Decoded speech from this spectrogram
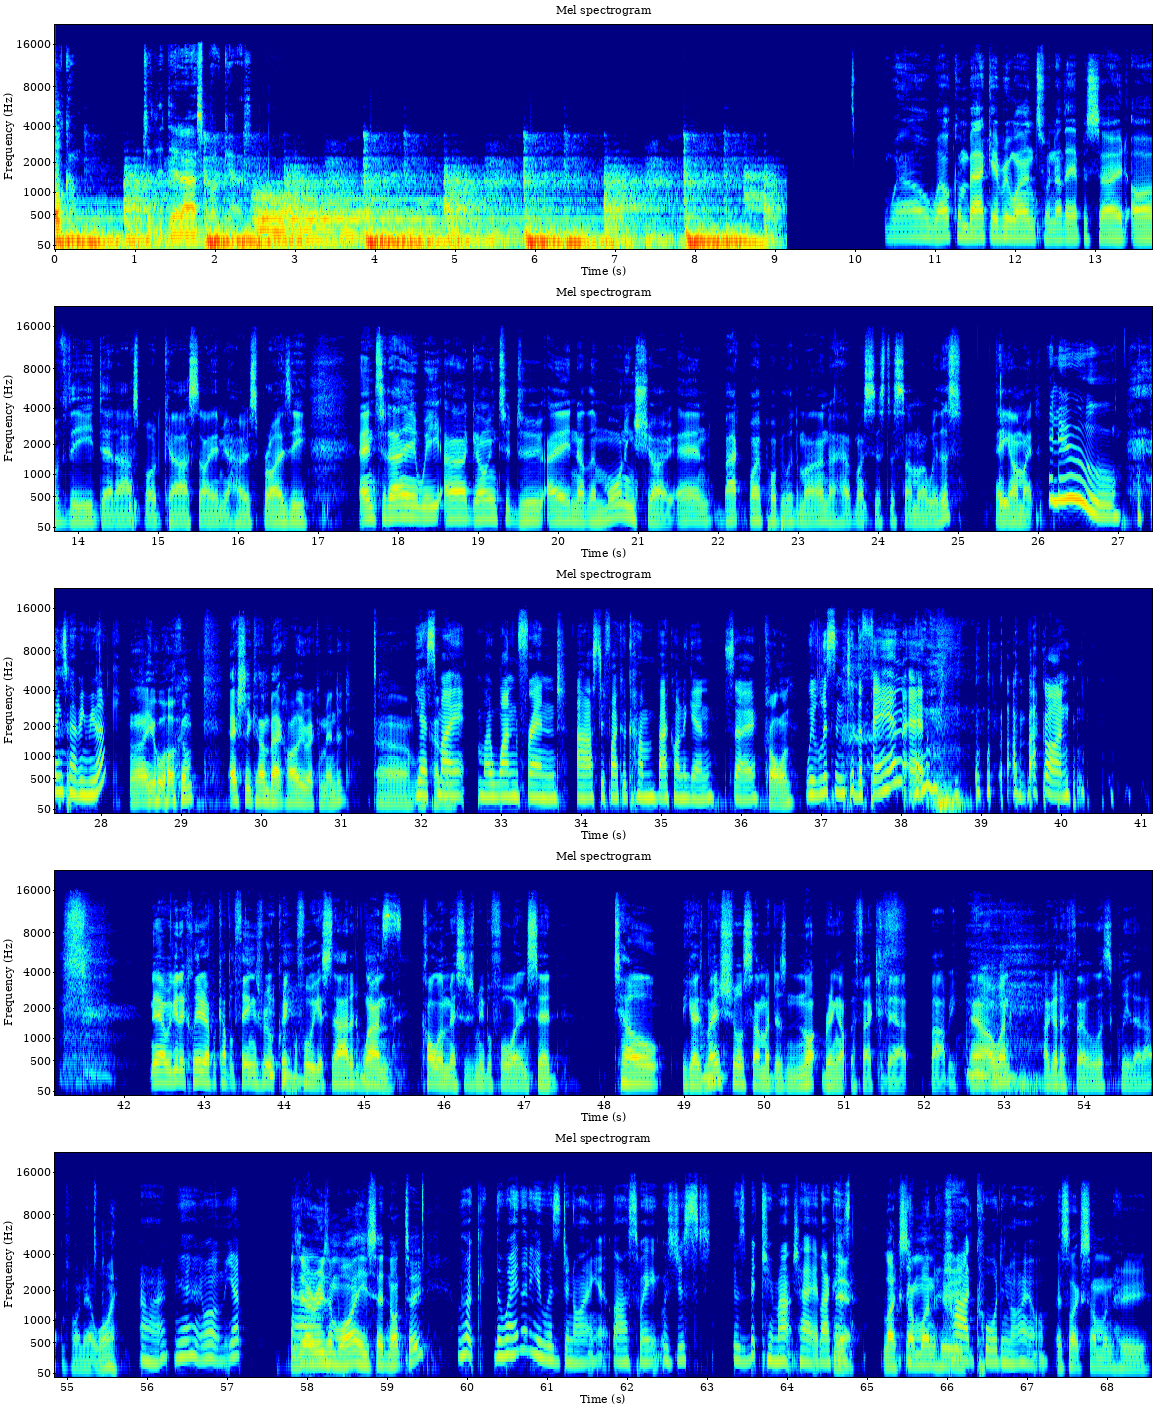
Welcome to the Dead Ass Podcast. Well, welcome back, everyone, to another episode of the Dead Ass Podcast. I am your host, Bryzy, and today we are going to do another mourning show. And back by popular demand, I have my sister Summer with us. How you going, mate? Hello. Thanks for having me back. Uh, you're welcome. Actually, come back highly recommended. Um, Yes, my my one friend asked if I could come back on again. So Colin. we've listened to the fan and I'm back on. Now we're going to clear up a couple of things real quick before we get started. One, Colin messaged me before and said, "Tell he goes, Mm-hmm. make sure Summer does not bring up the fact about Barbie." Now I want, I got to say, let's clear that up and find out why. All right. Yeah. Well. Yep. Is there a Um, reason why he said not to? Look, the way that he was denying it last week was just it was a bit too much. Hey, like it Yeah, like someone who hardcore denial. it's like someone who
